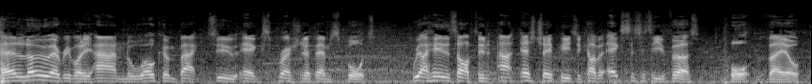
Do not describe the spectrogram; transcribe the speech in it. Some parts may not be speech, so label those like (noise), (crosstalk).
Hello, everybody, and welcome back to Expression FM Sports. We are here this afternoon at SJP to cover Exeter City versus Port Vale.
